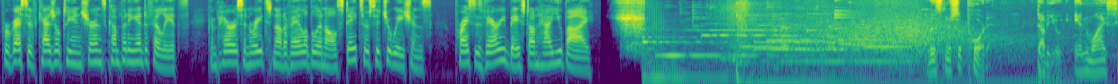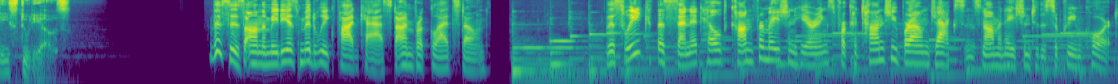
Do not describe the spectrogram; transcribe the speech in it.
Progressive Casualty Insurance Company and Affiliates. Comparison rates not available in all states or situations. Prices vary based on how you buy. Listener supported. WNYC Studios. This is On the Media's Midweek Podcast. I'm Brooke Gladstone. This week, the Senate held confirmation hearings for Ketanji Brown Jackson's nomination to the Supreme Court.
